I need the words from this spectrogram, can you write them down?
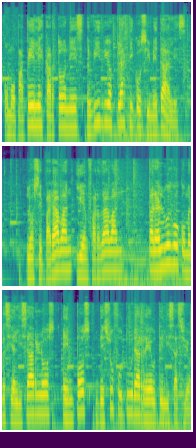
como papeles, cartones, vidrios, plásticos y metales. Los separaban y enfardaban para luego comercializarlos en pos de su futura reutilización.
